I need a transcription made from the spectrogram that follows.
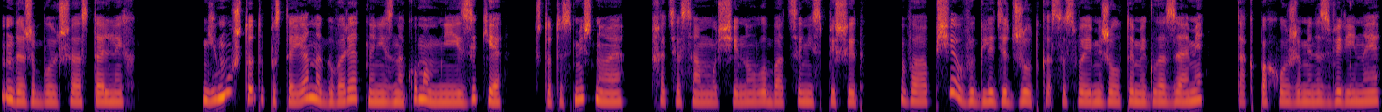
даже больше остальных. Ему что-то постоянно говорят на незнакомом мне языке, что-то смешное, хотя сам мужчина улыбаться не спешит. Вообще выглядит жутко со своими желтыми глазами, так похожими на звериные.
